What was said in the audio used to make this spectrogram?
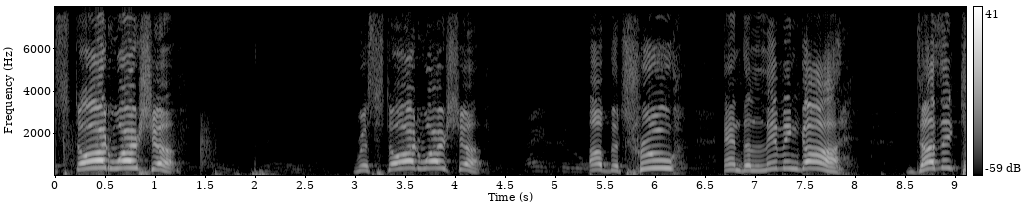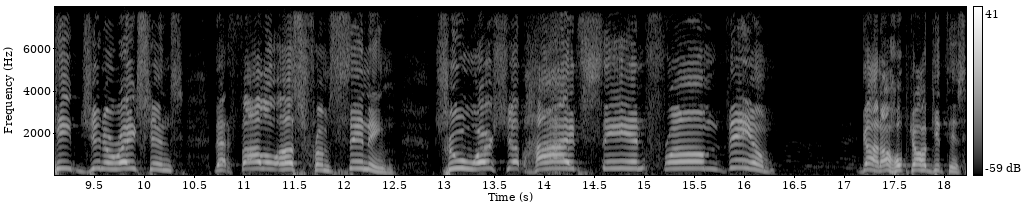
Restored worship. Restored worship of the true and the living God doesn't keep generations that follow us from sinning. True worship hides sin from them. God, I hope y'all get this.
